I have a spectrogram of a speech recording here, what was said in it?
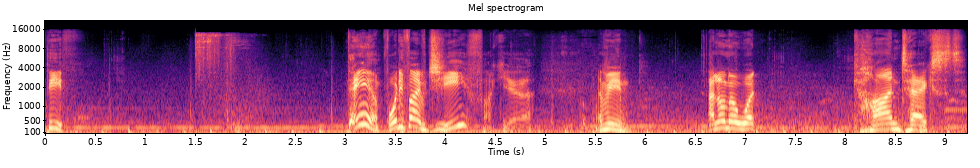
Thief. Damn, 45G? Fuck yeah. I mean, I don't know what context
